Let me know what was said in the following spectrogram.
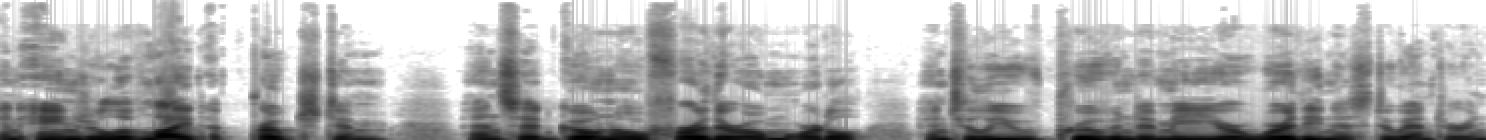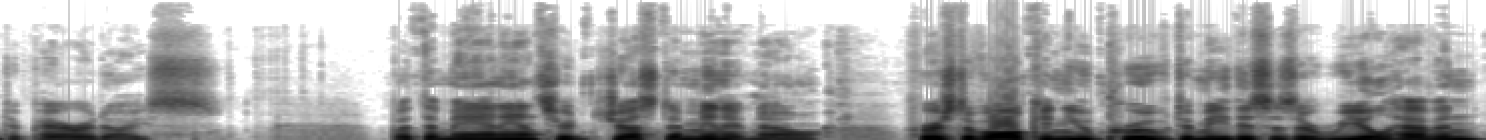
An angel of light approached him and said, Go no further, O mortal, until you've proven to me your worthiness to enter into paradise. But the man answered, Just a minute now. First of all, can you prove to me this is a real heaven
